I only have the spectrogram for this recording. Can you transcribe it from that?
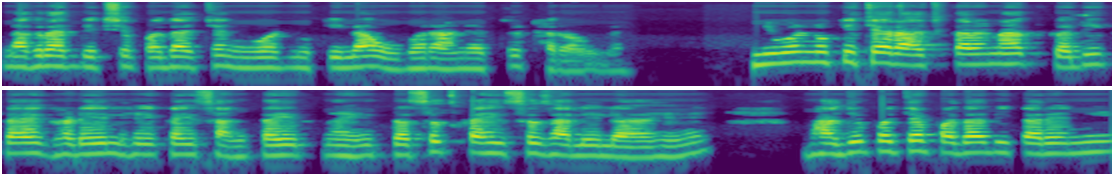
नगराध्यक्षपदाच्या निवडणुकीला उभं राहण्याचं ठरवलं निवडणुकीच्या राजकारणात कधी काय घडेल हे काही सांगता येत नाही. तसंच काहीसं झालेलं आहे. भाजपच्या पदाधिकाऱ्यांनी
